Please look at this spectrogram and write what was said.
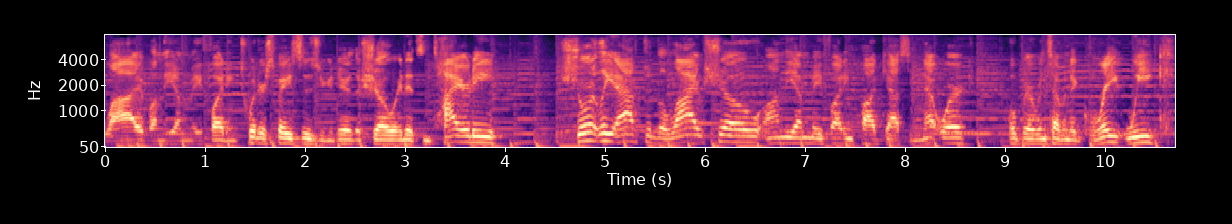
live on the MMA Fighting Twitter Spaces. You can hear the show in its entirety shortly after the live show on the MMA Fighting Podcasting Network. Hope everyone's having a great week.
